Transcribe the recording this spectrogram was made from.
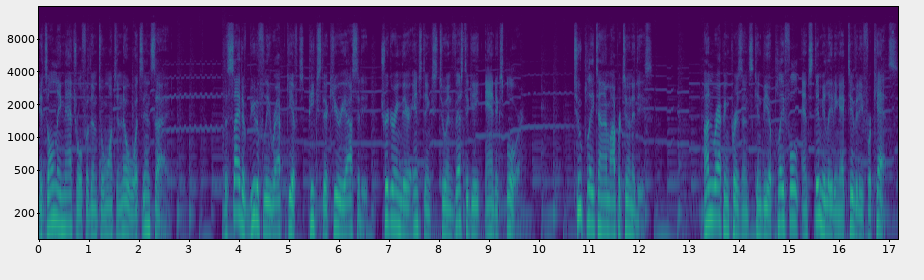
it's only natural for them to want to know what's inside. The sight of beautifully wrapped gifts piques their curiosity, triggering their instincts to investigate and explore. Two playtime opportunities. Unwrapping presents can be a playful and stimulating activity for cats.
